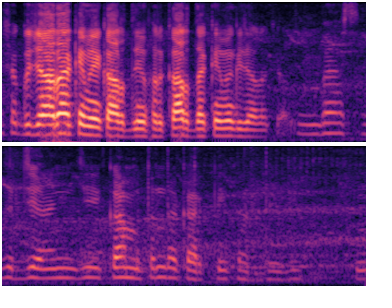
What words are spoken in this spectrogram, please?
ਅੱਛਾ ਗੁਜ਼ਾਰਾ ਕਿਵੇਂ ਕਰਦੇ ਹੋ ਫਿਰ? ਘਰ ਦਾ ਕਿਵੇਂ ਗੁਜ਼ਾਰਾ ਚੱਲਦਾ? ਬਸ ਵੀਰ ਜੀ ਕੰਮ ਧੰਦਾ ਕਰਕੇ ਹੀ ਕਰਦੇ ਜੀ।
